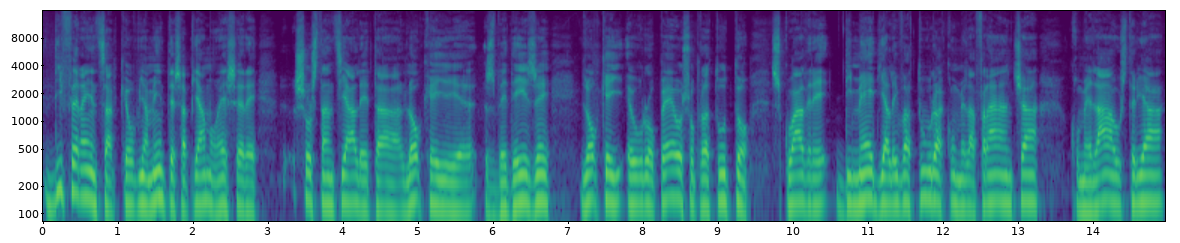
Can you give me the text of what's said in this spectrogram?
differenza che ovviamente sappiamo essere sostanziale tra l'hockey eh, svedese l'hockey europeo, soprattutto squadre di media levatura come la Francia, come l'Austria,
